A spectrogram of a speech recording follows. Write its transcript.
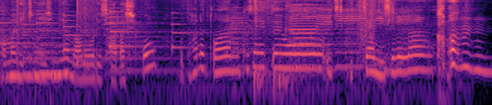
다만 2020년 마무리 잘 하시고 모두 한 해 동안 고생했어요. 2021년 가만!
